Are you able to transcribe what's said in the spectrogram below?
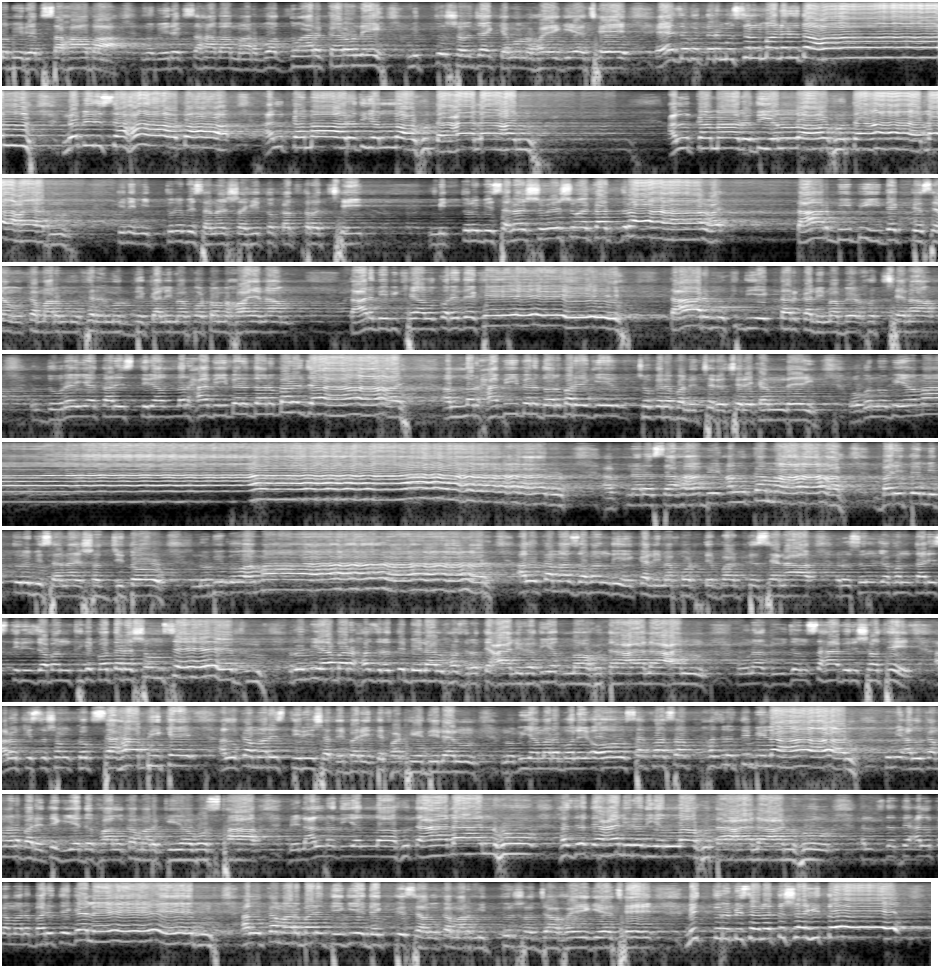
নবীর এক সাহাবা, নবীর এক সাহাবা মার বদোয়ার কারণে মৃত্যুর সজ্জায় কেমন হয়ে গিয়েছে? এ জগতের মুসলমানের দল, নবীর সাহাবা আল কামার রাদিয়াল্লাহু তাআলা আন আল কামার রাদিয়াল্লাহু তাআলা আন। তিনি মৃত্যুর বিছানায় শাহিত কাতরাচ্ছে, মৃত্যুর বিছানায় শুয়ে শুয়ে কাতরায়। তার বিবি দেখতেছে আলকামার মুখের মধ্যে কালিমা পটন হয় না। তার বিবি খেয়াল করে দেখে, তার মুখ দিয়ে তার কালিমা বের হচ্ছে না। দূরে গিয়ে তার স্ত্রী আল্লাহর হাবিবের দরবার যায়। আল্লাহর হাবিবের দরবারে গিয়ে চোখের পানি ছেড়ে ছেড়ে কান্দে। ওগো নবী আমার আপনার সাহাবি আলকামা বাড়িতে মৃত্যুর বিছানায় সজ্জিত। নবী গো আমার, আলকামা জবান দিয়ে কালিমা পড়তে পারতেছে না। রসুল যখন তার স্ত্রীর জবান থেকে কথাটা শুনছে, রবি আবার হজরতে বেলাল হজরতে আলী আন ওনা দুইজন সাহাবীর সাথে আরও কিছু সংখ্যক সাহাবিকে আলকামার স্ত্রীর সাথে বাড়িতে পাঠিয়ে দিলেন। নবী আমার বলে, ও সাফা সাফ হজরতে বিলাল তুমি আলকামার বাড়িতে গিয়ে দেখো আলকামার কি অবস্থা। বেলাল রদি তাআলা আনহু, হযরতে আলী রদি তাআলা আনহু, হযরতে আলকামার বাড়িতে গেলেন। আলকামার বাড়িতে গিয়ে দেখতেছে আলকামার মৃত্যুর শয্যা হয়ে গিয়েছে। মৃত্যুর বিছানাতে শাহিত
